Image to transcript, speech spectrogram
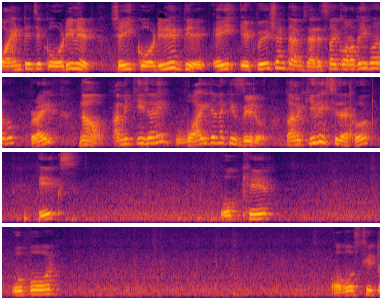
পয়েন্টে যে কোঅর্ডিনেট সেই কোঅর্ডিনেট দিয়ে এই ইকুয়েশনটা আমি স্যাটিসফাই করাতেই পারব রাইট নাও আমি কি জানি? ওয়াইটা নাকি জিরো তো আমি কি লিখছি দেখো? এক্স অক্ষের উপর অবস্থিত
